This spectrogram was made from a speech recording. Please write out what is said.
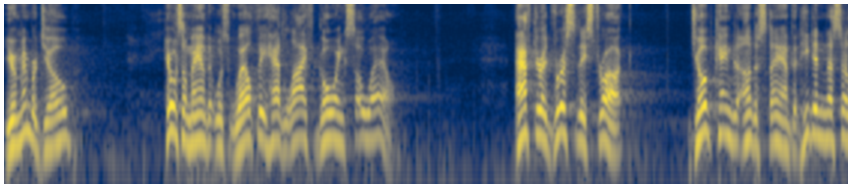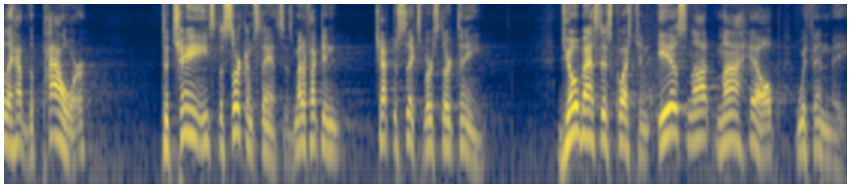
You remember Job? Here was a man that was wealthy, had life going so well. After adversity struck, Job came to understand that he didn't necessarily have the power to change the circumstances. Matter of fact, in chapter 6, verse 13, Job asked this question Is not my help within me?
